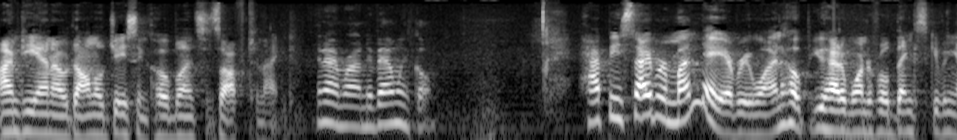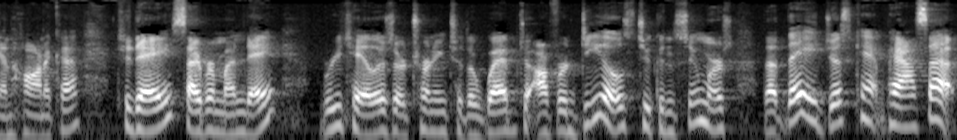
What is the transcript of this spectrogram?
I'm Deanna O'Donnell. Jason Koblenz is off tonight. And I'm Rhonda Van Winkle. Happy Cyber Monday, everyone. Hope you had a wonderful Thanksgiving and Hanukkah. Today, Cyber Monday, Retailers are turning to the web to offer deals to consumers that they just can't pass up.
